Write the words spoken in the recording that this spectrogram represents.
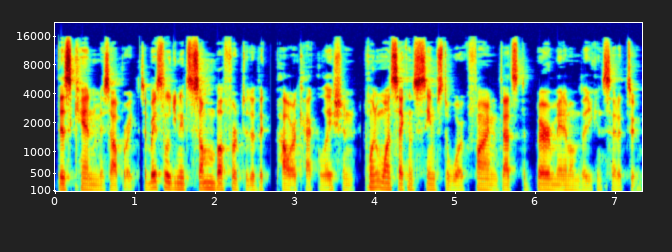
this can misoperate. So basically, you need some buffer to do the power calculation. 0.1 seconds seems to work fine. That's the bare minimum that you can set it to.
